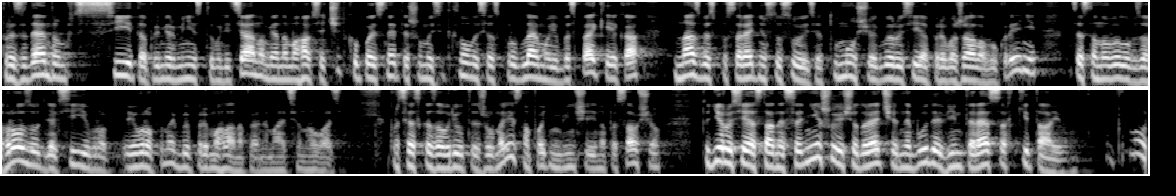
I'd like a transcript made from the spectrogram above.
президентом Сі та прем'єр-міністром Ліцяном я намагався чітко пояснити, що ми зіткнулися з проблемою безпеки, яка нас безпосередньо стосується. Тому що якби Росія переважала в Україні, це становило б загрозу для всієї Європи. Європи. Ну, якби перемогла, напевне, мається на увазі. Про це сказав Рюте журналіст, а потім він ще й написав, що тоді Росія стане сильнішою, що, до речі, не буде в інтересах Китаю. Ну,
